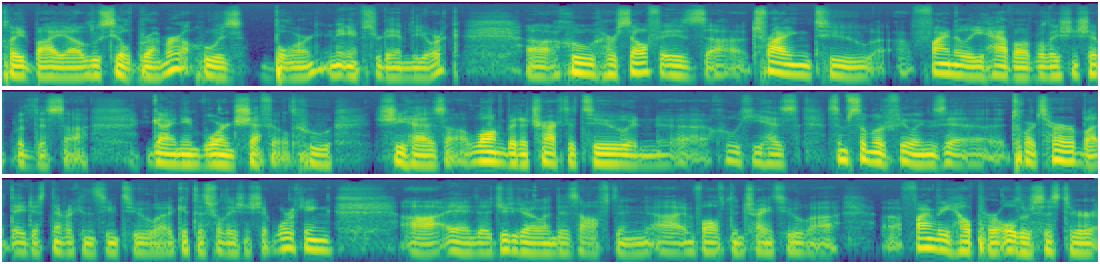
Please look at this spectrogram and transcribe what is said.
played by uh, Lucille Bremer, who is born in Amsterdam, New York, uh, who herself is uh, trying to uh, finally have a relationship with this uh, guy named Warren Sheffield, who she has uh, long been attracted to and who he has some similar feelings towards her, but they just never can seem to get this relationship working. and Judy Garland is often involved in trying to finally help her older sister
